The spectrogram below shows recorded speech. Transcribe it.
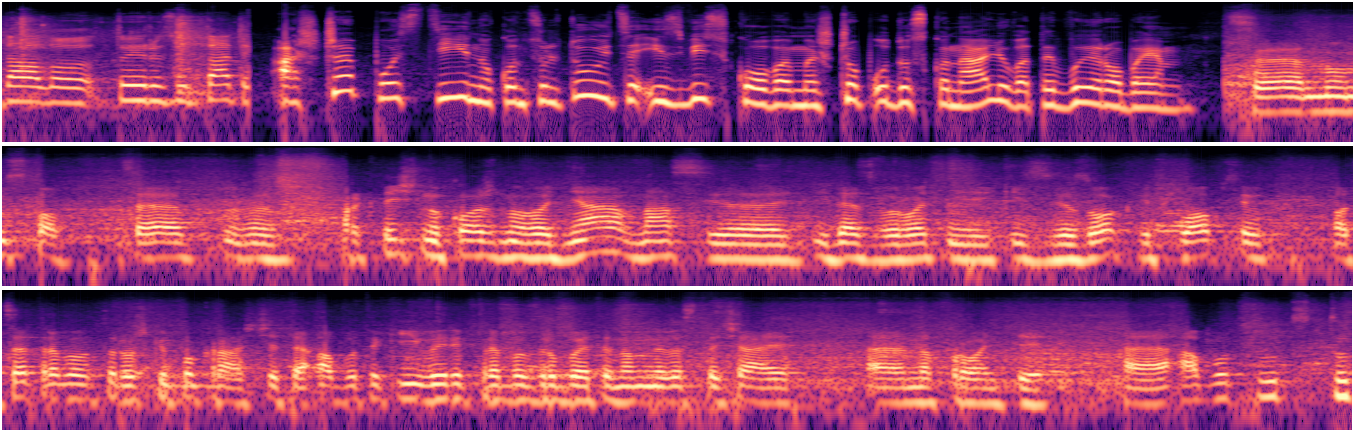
дало той результат, А ще постійно консультуються із військовими, щоб удосконалювати вироби. Це нон-стоп. Це е, практично кожного дня в нас е, йде зворотній якийсь зв'язок від хлопців. Оце треба трошки покращити. Або такий виріб треба зробити, нам не вистачає е, на фронті. Е, Або тут, тут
